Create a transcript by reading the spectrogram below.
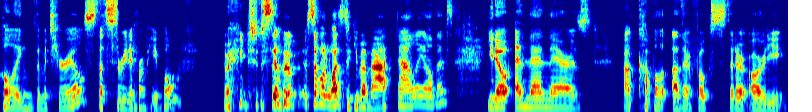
pulling the materials. That's three different people, right? So if someone wants to keep a math tally on this, you know, and then there's a couple other folks that are already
